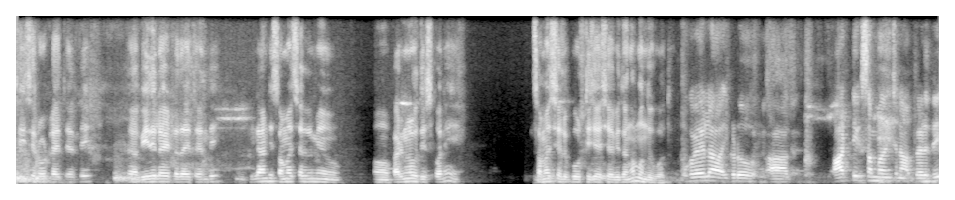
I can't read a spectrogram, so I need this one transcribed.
సీసీ రోడ్లు అయితేంది వీధి లైట్లది అయితేంది ఇలాంటి సమస్యలను మేము పరిగణలోకి తీసుకొని సమస్యలు పూర్తి చేసే విధంగా ముందుకు పోతాం ఒకవేళ ఇక్కడ పార్టీకి సంబంధించిన అభ్యర్థి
